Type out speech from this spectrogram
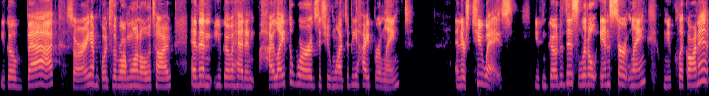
you go back, sorry, I'm going to the wrong one all the time, and then you go ahead and highlight the words that you want to be hyperlinked. And there's two ways. You can go to this little insert link, when you click on it,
